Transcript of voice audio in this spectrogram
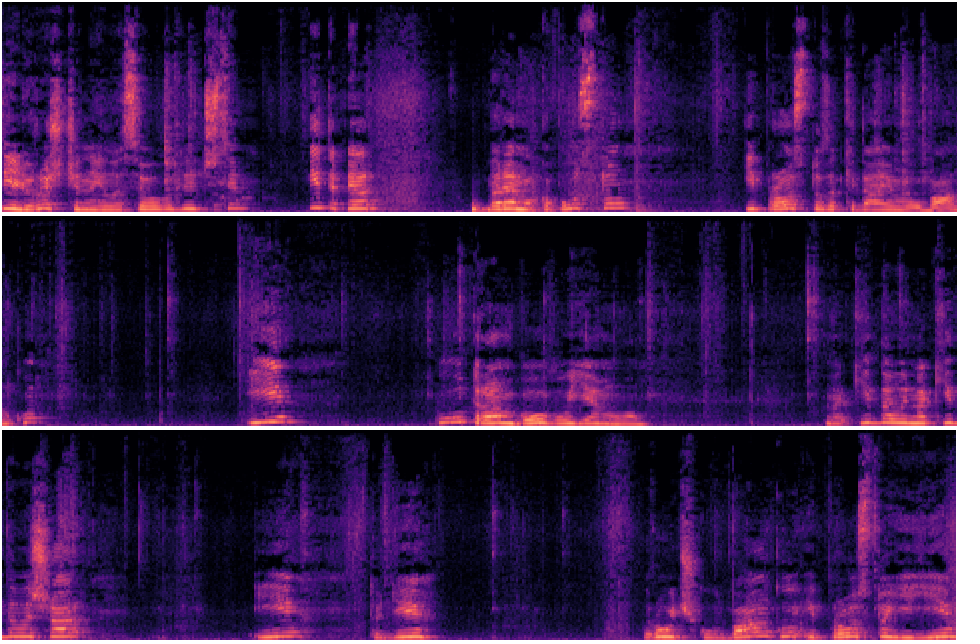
Сіль розчинилася у водичці. І тепер беремо капусту і просто закидаємо у банку і утрамбовуємо. Накидали, накидали шар, і тоді ручку в банку і просто її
